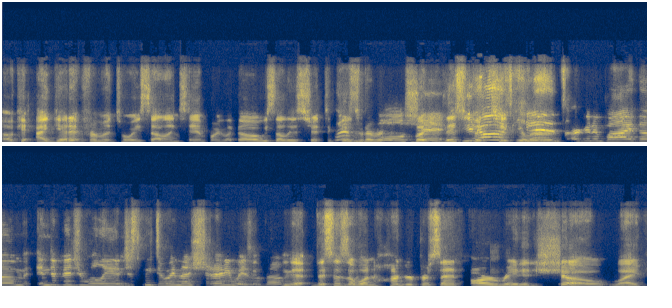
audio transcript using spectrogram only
okay, I get it from a toy selling standpoint. Like, oh, we sell this shit to kids, whatever. Bullshit. But this you know particular- those kids are gonna buy them individually and just be doing that shit anyways with them. Yeah, this is a 100% R-rated show. Like,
